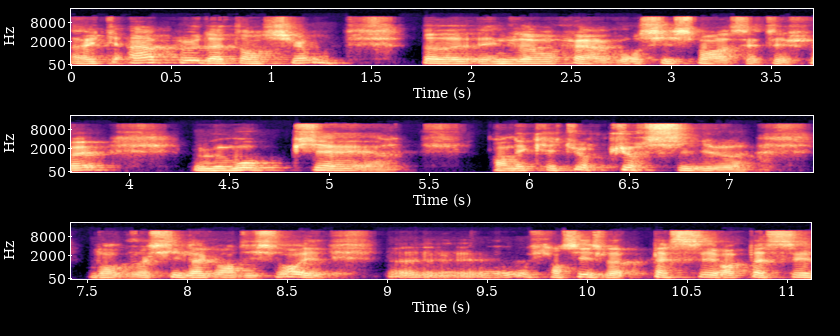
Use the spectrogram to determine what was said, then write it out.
avec un peu d'attention, euh, et nous avons fait un grossissement à cet effet, le mot pierre en écriture cursive. Donc voici l'agrandissement et euh, Francis va passer, repasser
